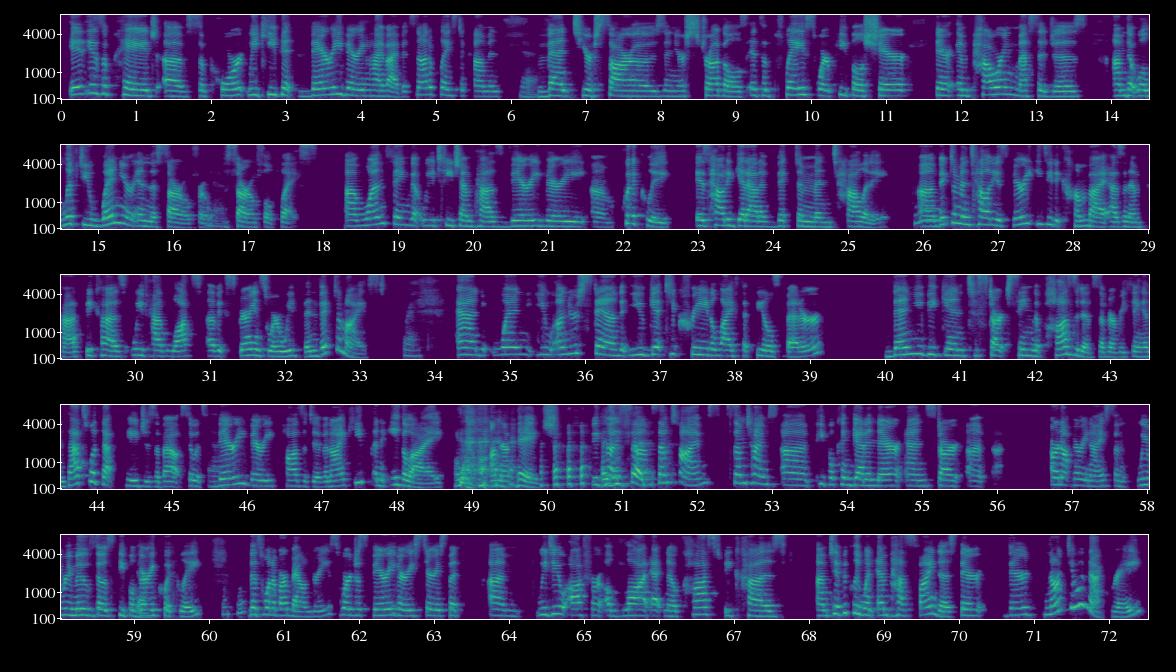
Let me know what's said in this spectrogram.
it is a page of support. We keep it very, very high vibe. It's not a place to come and yeah. vent your sorrows and your struggles. It's a place where people share their empowering messages um, that will lift you when you're in the sorrowful, yeah. sorrowful place. Um, one thing that we teach empaths very, very um, quickly is how to get out of victim mentality. Um, victim mentality is very easy to come by as an empath because we've had lots of experience where we've been victimized. Right. And when you understand that you get to create a life that feels better, then you begin to start seeing the positives of everything. And that's what that page is about. So it's very, very positive. And I keep an eagle eye on that page because um, sometimes, sometimes uh, people can get in there and start, uh, are not very nice. And we remove those people yeah. very quickly. Mm-hmm. That's one of our boundaries. We're just very, very serious. But um, we do offer a lot at no cost because um, typically when empaths find us, they're they're not doing that great.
